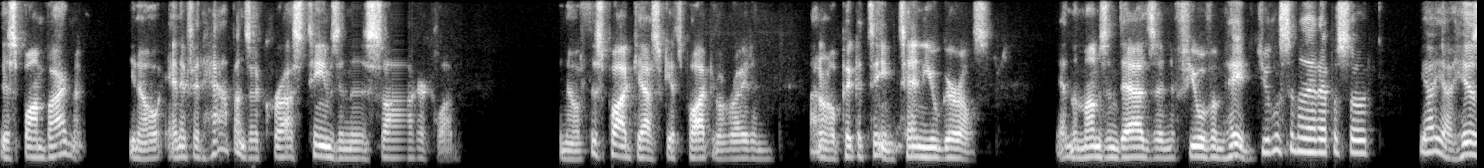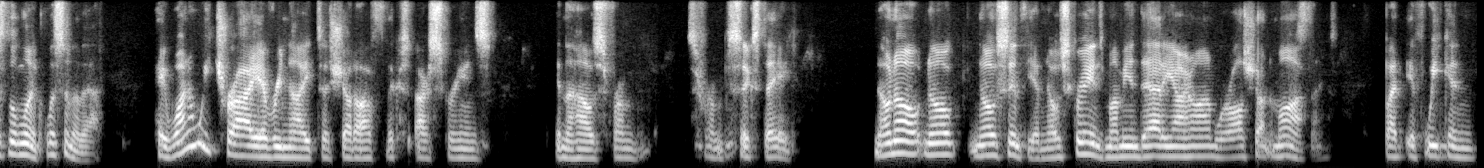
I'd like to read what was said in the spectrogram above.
this bombardment you know and if it happens across teams in this soccer club you know if this podcast gets popular right and i don't know pick a team 10 you girls and the mums and dads and a few of them hey did you listen to that episode? Yeah yeah here's the link listen to that. Hey why don't we try every night to shut off the, our screens in the house from from six to eight. No, no, no, no, Cynthia, no screens. Mommy and daddy aren't on. We're all shutting them off. But if we can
